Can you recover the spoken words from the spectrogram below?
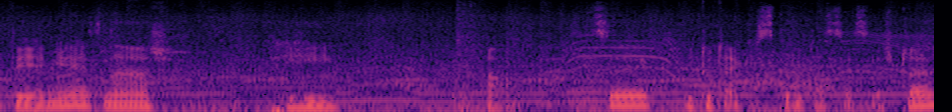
ty je nie znasz. Hihi. O, cyk. I tutaj jakiś skrótas jest jeszcze.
